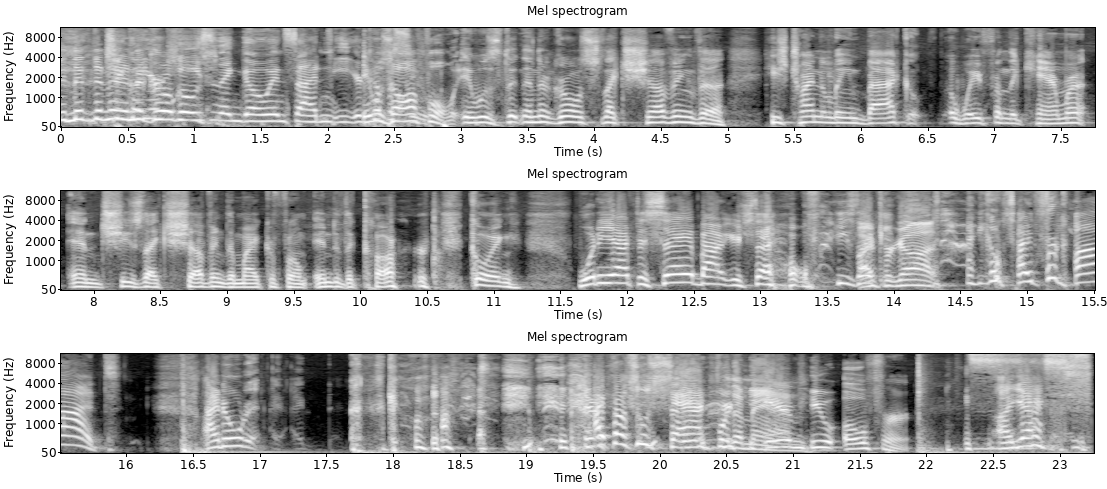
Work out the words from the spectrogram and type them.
And then, then Jingle the girl goes. and then go inside and eat your. It cup was of soup. awful. It was, the, and the girl's like shoving the. He's trying to lean back away from the camera, and she's like shoving the microphone into the car, going, "What do you have to say about yourself?" He's like, I forgot. He goes, "I forgot. I don't." I felt so sad for the man. Interview over. Uh, yes,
